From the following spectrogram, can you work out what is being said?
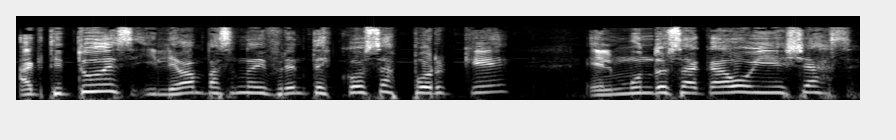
actitudes y le van pasando diferentes cosas porque el mundo se acabó y ellas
